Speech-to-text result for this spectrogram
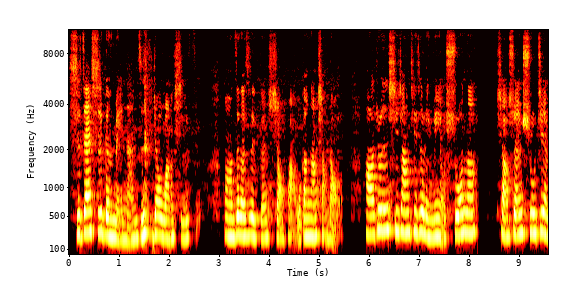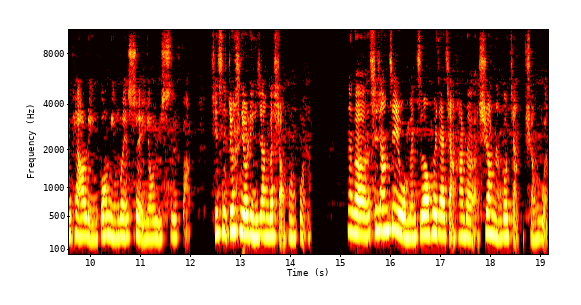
实在是个美男子，叫王实甫。嗯，这个是个笑话，我刚刚想到了。好，就是《西厢记》这里面有说呢：“小生书剑飘零，功名未遂，游于四方。”其实就是 有点像个小混混。那个《西厢记》，我们之后会再讲它的，希望能够讲全文。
